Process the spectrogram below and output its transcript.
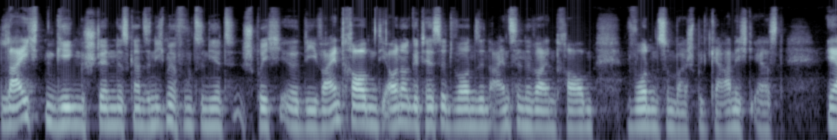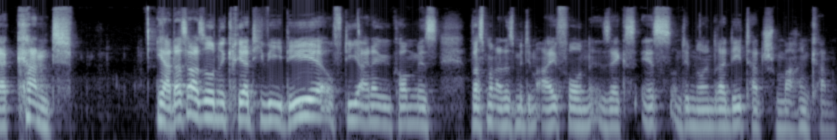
leichten Gegenständen das Ganze nicht mehr funktioniert. Sprich, äh, die Weintrauben, die auch noch getestet worden sind, einzelne Weintrauben, wurden zum Beispiel gar nicht erst erkannt. Ja, das ist also eine kreative Idee, auf die einer gekommen ist, was man alles mit dem iPhone 6S und dem neuen 3D-Touch machen kann.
